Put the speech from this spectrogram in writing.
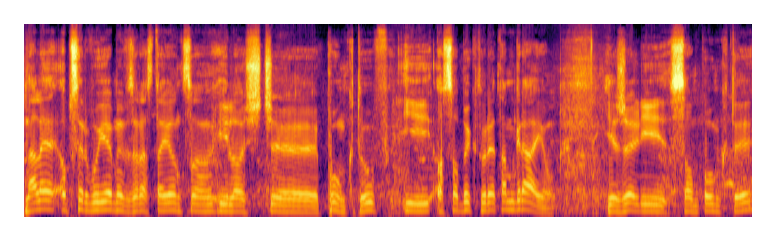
No ale obserwujemy wzrastającą ilość e, punktów i osoby, które tam grają. Jeżeli są punkty,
